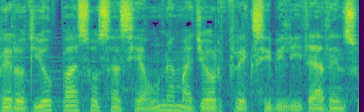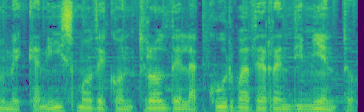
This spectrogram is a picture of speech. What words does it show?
pero dio pasos hacia una mayor flexibilidad en su mecanismo de control de la curva de rendimiento,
